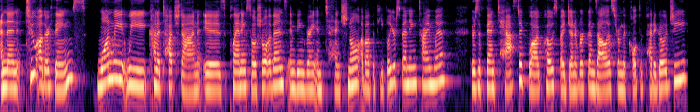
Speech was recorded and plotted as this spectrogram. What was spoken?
And then two other things one we we kind of touched on is planning social events and being very intentional about the people you're spending time with. There's a fantastic blog post by jennifer gonzalez from the cult of pedagogy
